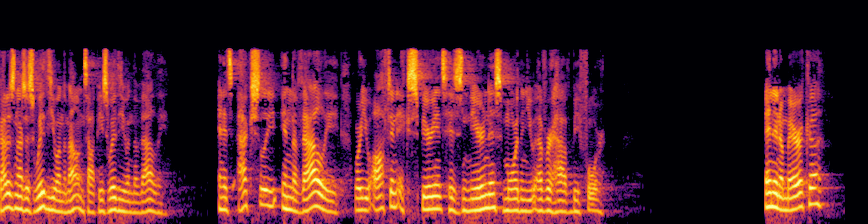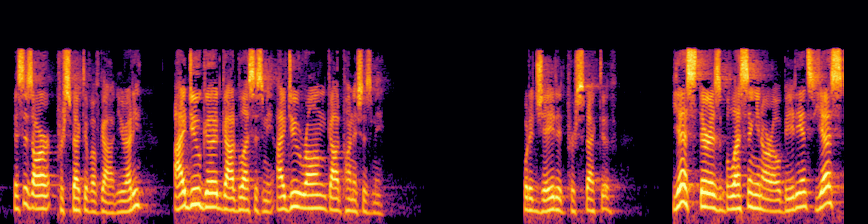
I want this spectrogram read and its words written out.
God is not just with you on the mountaintop, He's with you in the valley. And it's actually in the valley where you often experience His nearness more than you ever have before. And in America, this is our perspective of God. You ready? I do good, God blesses me. I do wrong, God punishes me. What a jaded perspective. Yes, there is blessing in our obedience. Yes,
